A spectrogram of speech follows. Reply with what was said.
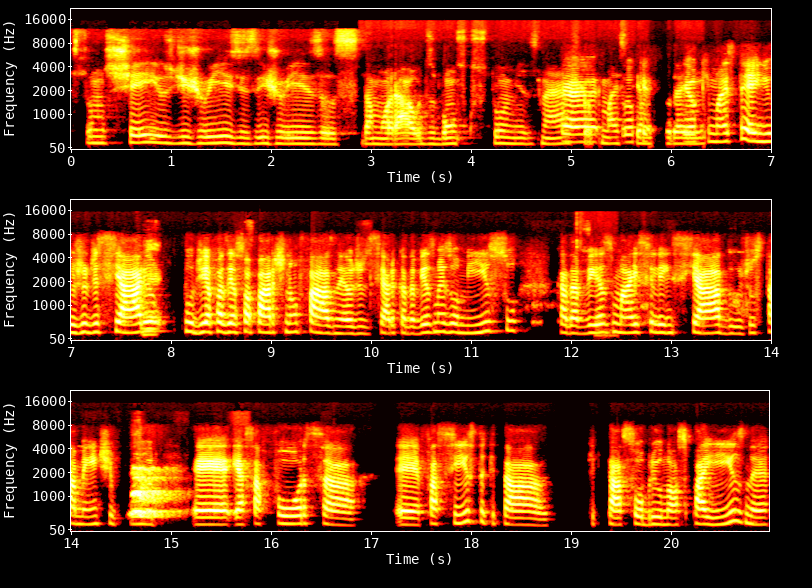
Estamos cheios de juízes e juízas da moral, dos bons costumes, né? É, é o que mais o temos por aí. É o que mais tem. E o judiciário é. podia fazer a sua parte, não faz, né? O judiciário cada vez mais omisso, cada vez mais silenciado, justamente por é, essa força é, fascista que está que tá sobre o nosso país, né?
